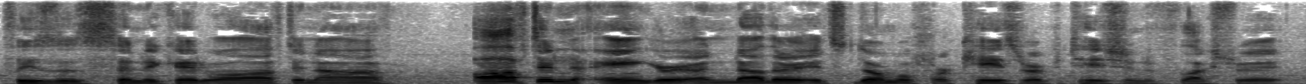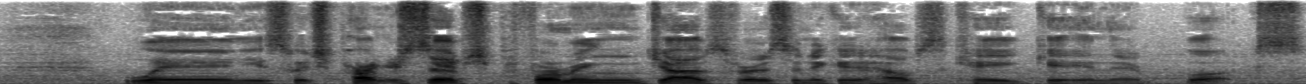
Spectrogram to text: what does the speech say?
Pleases syndicate will often off, often anger another. It's normal for Kay's reputation to fluctuate. When you switch partnerships, performing jobs for a syndicate helps Kay get in their books.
